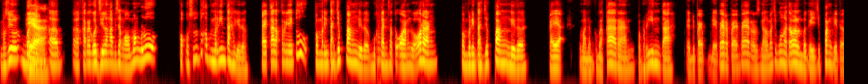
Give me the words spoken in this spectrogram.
maksudnya banyak yeah. Iya. uh, uh, karena Godzilla nggak bisa ngomong lu fokus lu tuh ke pemerintah gitu. Kayak karakternya itu pemerintah Jepang gitu bukan satu orang dua orang. Pemerintah Jepang gitu. Kayak pemadam kebakaran pemerintah eh, DPR DPR segala macam. Gue nggak tahu lah lembaga Jepang gitu.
